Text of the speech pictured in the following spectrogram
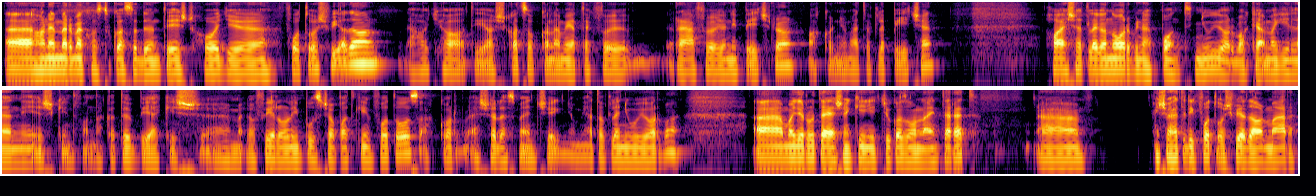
hanem mert meghoztuk azt a döntést, hogy fotós viadal, de hogyha ti a skacokkal nem értek föl, rá följönni Pécsről, akkor nyomátok le Pécsen. Ha esetleg a Norbinak pont New Yorkba kell megint lenni, és kint vannak a többiek is, meg a fél Olympus csapat kint fotóz, akkor ez se lesz mentség, nyomjátok le New Yorkba. Magyarul teljesen kinyitjuk az online teret, és a hetedik fotós viadal már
